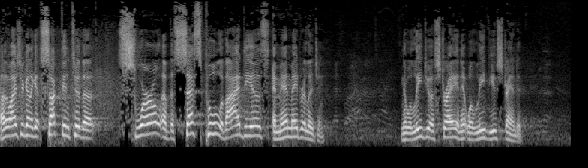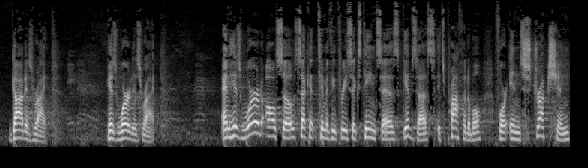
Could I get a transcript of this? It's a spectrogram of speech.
Otherwise, you're going to get sucked into the swirl of the cesspool of ideas and man made religion. And it will lead you astray and it will leave you stranded. God is right. His word is right. And his word also, 2 Timothy 3:16 says, gives us it's profitable for instruction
